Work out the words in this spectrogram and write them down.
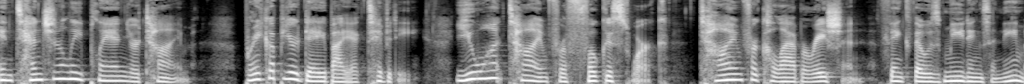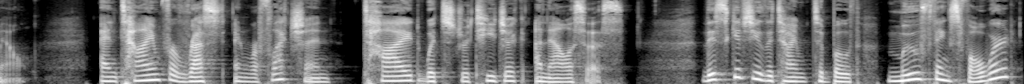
intentionally plan your time. Break up your day by activity. You want time for focused work, time for collaboration, think those meetings and email, and time for rest and reflection tied with strategic analysis. This gives you the time to both move things forward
